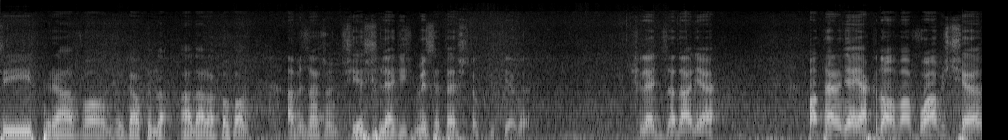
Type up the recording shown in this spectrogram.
czyli prawą gałkę na- analogową, aby zacząć je śledzić. My sobie też to klikniemy. Śledź zadanie. Patelnia jak nowa. Włam się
